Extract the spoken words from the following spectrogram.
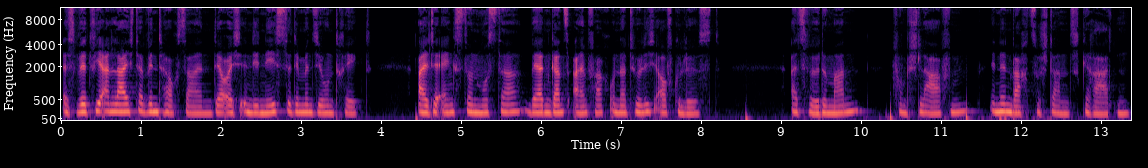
Es wird wie ein leichter Windhauch sein, der euch in die nächste Dimension trägt. Alte Ängste und Muster werden ganz einfach und natürlich aufgelöst, als würde man vom Schlafen in den Wachzustand geraten.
